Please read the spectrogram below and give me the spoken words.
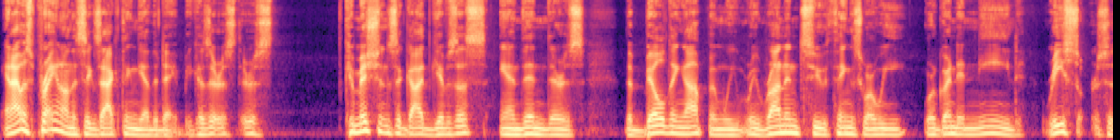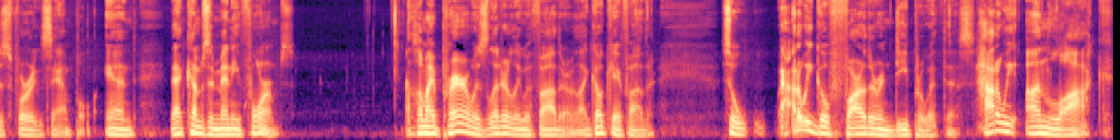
And I was praying on this exact thing the other day because there's there's commissions that God gives us, and then there's the building up, and we, we run into things where we we're going to need resources, for example, and that comes in many forms. So my prayer was literally with Father. I'm like, okay, Father. So how do we go farther and deeper with this? How do we unlock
